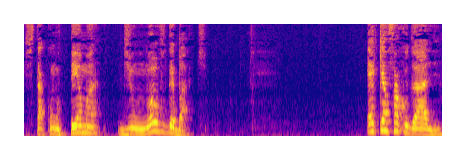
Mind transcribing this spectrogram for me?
está como tema de um novo debate. É que a faculdade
